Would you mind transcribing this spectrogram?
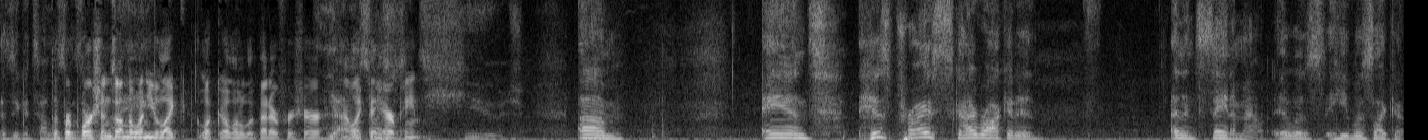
as you can tell, the proportions on the one you like look a little bit better for sure. Yeah, I like the hair paint. Huge. Um, and his price skyrocketed an insane amount. It was he was like a,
